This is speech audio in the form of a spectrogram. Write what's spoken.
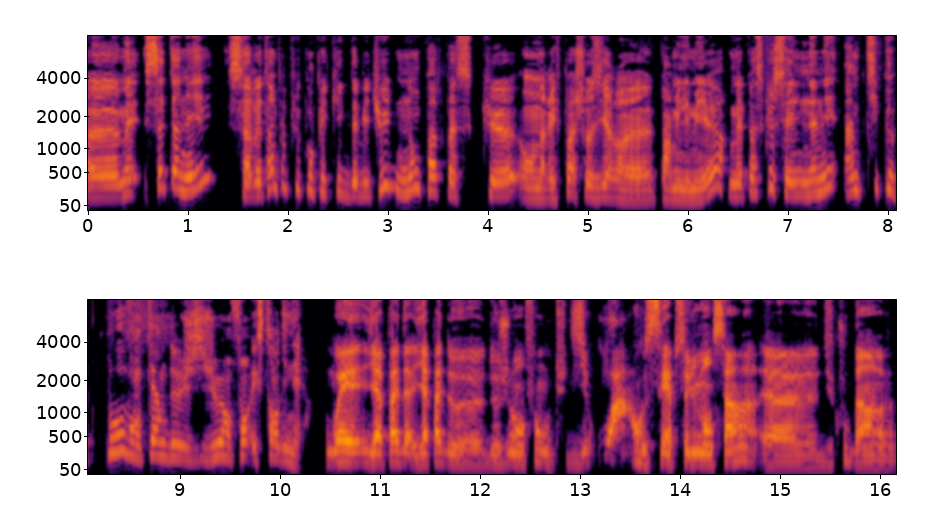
Euh, mais cette année, ça va être un peu plus compliqué que d'habitude, non pas parce que on n'arrive pas à choisir euh, parmi les meilleurs, mais parce que c'est une année un petit peu pauvre en termes de jeux enfants extraordinaires. Ouais, il n'y a pas de, y a pas de, de jeu enfant où tu te dis waouh, c'est absolument ça. Euh, du coup, ben,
